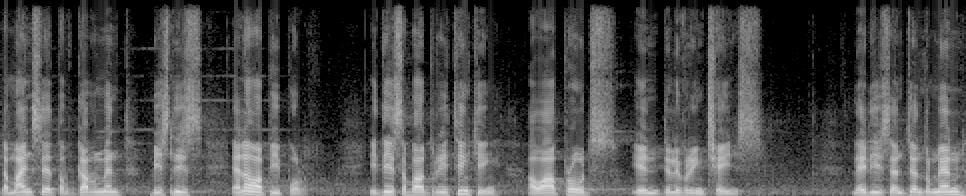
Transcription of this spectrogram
the mindset of government, business, and our people. It is about rethinking our approach in delivering change. Ladies and gentlemen,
